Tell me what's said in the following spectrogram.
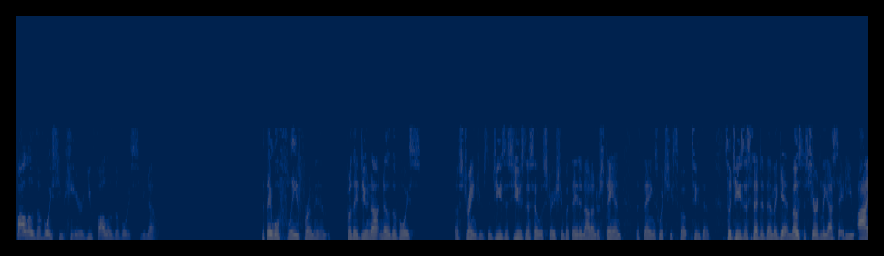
follow the voice you hear, you follow the voice you know. But they will flee from him, for they do not know the voice of strangers. And Jesus used this illustration, but they did not understand the things which he spoke to them. So Jesus said to them again, Most assuredly I say to you, I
